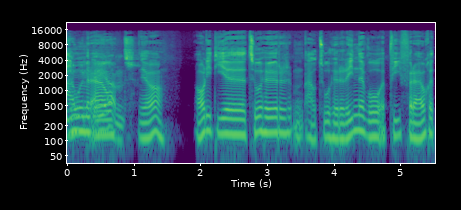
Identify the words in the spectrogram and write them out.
auch Immer auch. Ja, alle die Zuhörer, auch Zuhörerinnen, die eine Pfeife rauchen,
